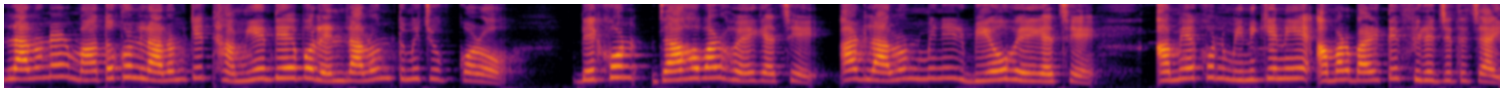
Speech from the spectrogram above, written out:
লালনের মা তখন লালনকে থামিয়ে দিয়ে বলেন, লালন, তুমি চুপ করো। দেখুন, যা হবার হয়ে গেছে। আর লালন মিনির বিয়েও হয়ে গেছে। আমি এখন মিনিকে নিয়ে আমার বাড়িতে ফিরে যেতে চাই।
